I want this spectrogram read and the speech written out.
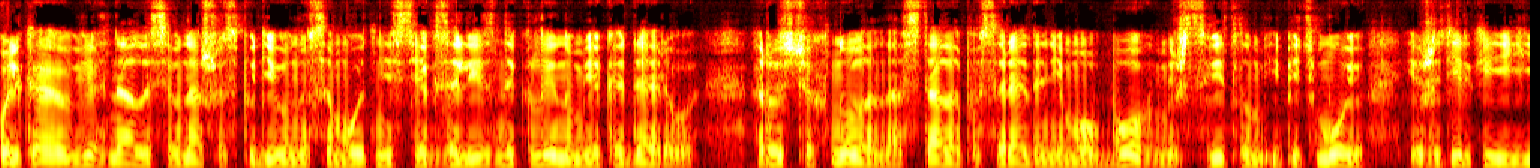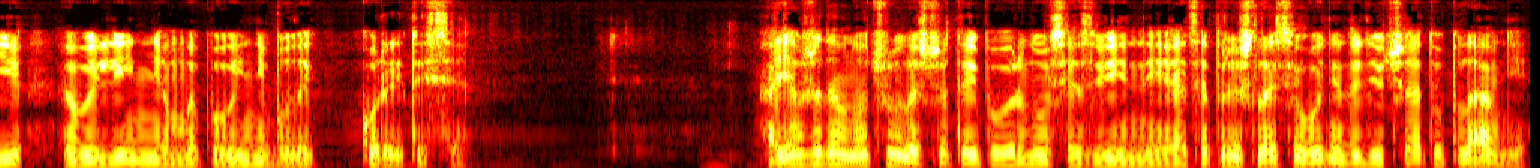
Олька вігналася в нашу сподівану самотність, як залізне клином, яке дерево, розчахнула нас, стала посередині, мов Бог, між світлом і пітьмою, і вже тільки її велінням ми повинні були коритися. А я вже давно чула, що ти повернувся з війни, а це прийшла сьогодні до дівчат у плавні,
